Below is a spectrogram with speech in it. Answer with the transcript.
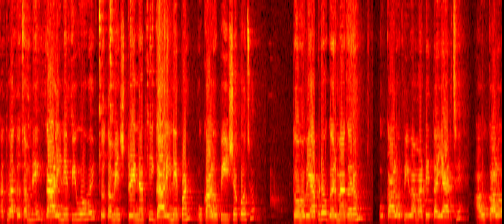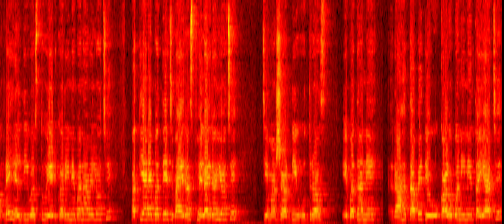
અથવા તો તમને ગાળીને પીવો હોય, તો તમે સ્ટ્રેનરથી ગાળીને પણ ઉકાળો પી શકો છો. તો હવે આપણો ગરમા ગરમ ઉકાળો પીવા માટે તૈયાર છે. આ ઉકાળો આપણે હેલ્ધી વસ્તુ એડ કરીને બનાવેલો છે. અત્યારે બધે જ વાયરસ ફેલાઈ રહ્યો છે. જેમાં શરદી, ઉધરસ, એ બધાને રાહત આપે તેવો ઉકાળો બનીને તૈયાર છે.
